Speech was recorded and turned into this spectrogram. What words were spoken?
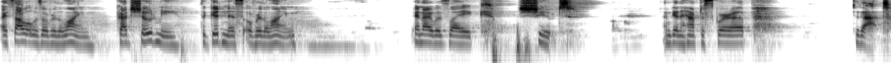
I saw what was over the line. God showed me the goodness over the line. And I was like, shoot, I'm going to have to square up to that.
